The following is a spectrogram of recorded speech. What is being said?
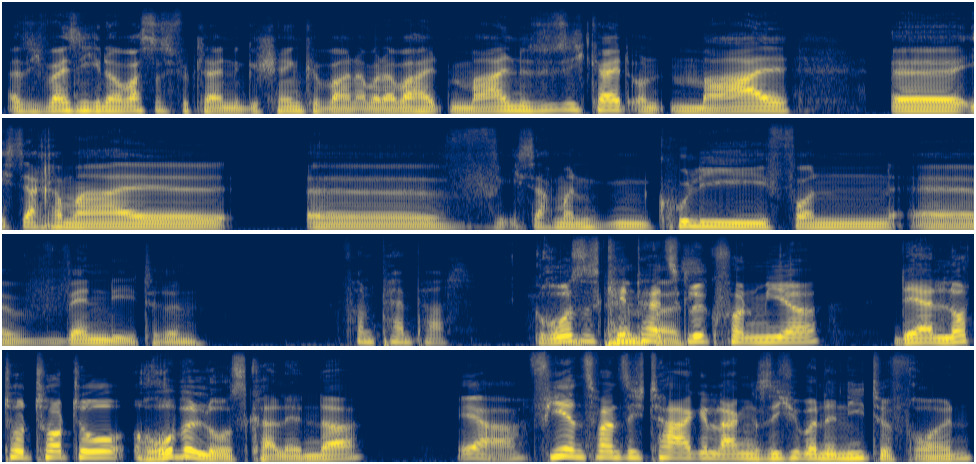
also ich weiß nicht genau, was das für kleine Geschenke waren, aber da war halt mal eine Süßigkeit und mal, äh, ich sage mal, äh, ich sag mal, ein Kuli von äh, Wendy drin. Von Pampers. Großes Pampers. Kindheitsglück von mir. Der Lotto Totto Rubbellos-Kalender. Ja. 24 Tage lang sich über eine Niete freuen.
